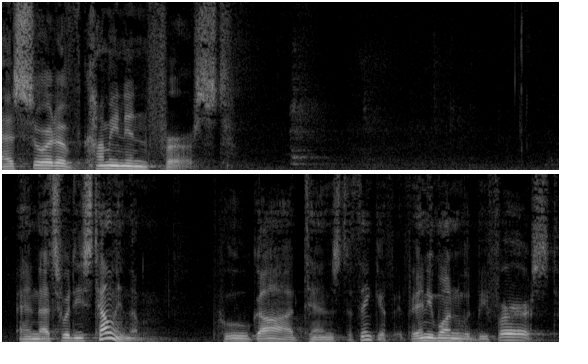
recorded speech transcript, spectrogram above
As sort of coming in first. And that's what he's telling them, who God tends to think of. If anyone would be first,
